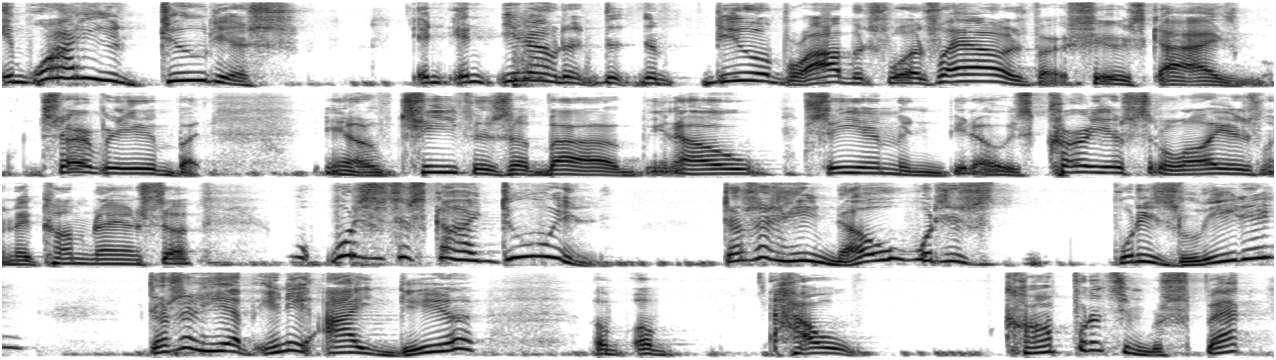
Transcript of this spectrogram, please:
and why do you do this? and, and you know, the, the, the, view of Roberts was, well, he's a very serious guy, he's conservative, but, you know, Chief is above, you know, see him and, you know, he's courteous to the lawyers when they come there and stuff. What is this guy doing? Doesn't he know what is what he's leading? Doesn't he have any idea of, of how confidence and respect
